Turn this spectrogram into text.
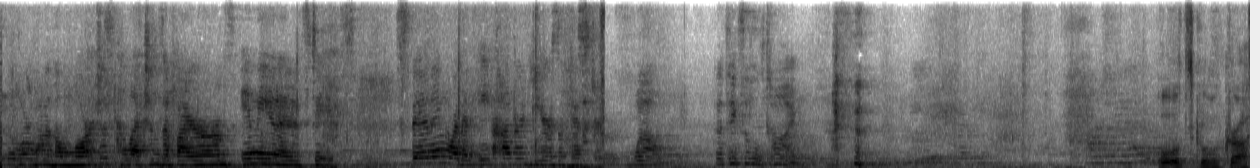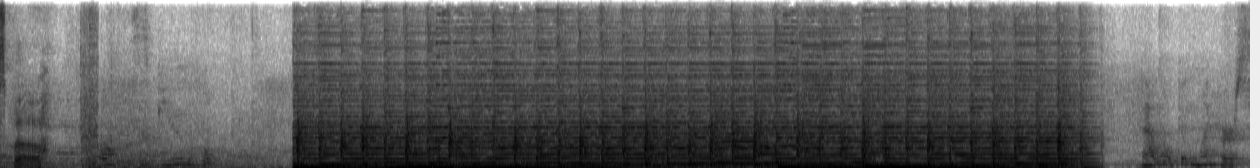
explore one of the largest collections of firearms in the United States, spanning more than 800 years of history. Wow, that takes a little time. Old school crossbow. Oh, this is beautiful. That will fit in my purse.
